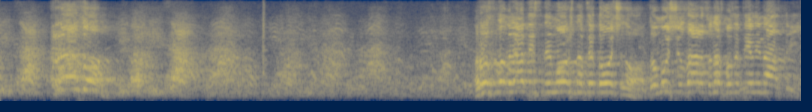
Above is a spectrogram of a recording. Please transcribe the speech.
кінця! Разом! І до кінця! Розслаблятись не можна, це точно, тому що зараз у нас позитивний настрій.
